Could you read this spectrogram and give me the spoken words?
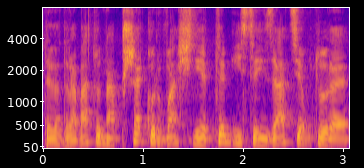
tego dramatu na przekór właśnie tym inscenizacjom, które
